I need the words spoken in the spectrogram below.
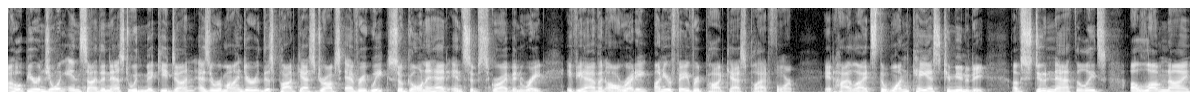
I hope you're enjoying Inside the Nest with Mickey Dunn. As a reminder, this podcast drops every week, so go on ahead and subscribe and rate if you haven't already on your favorite podcast platform. It highlights the 1KS community of student athletes, alumni,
